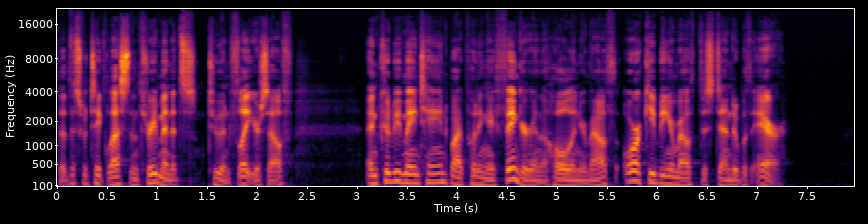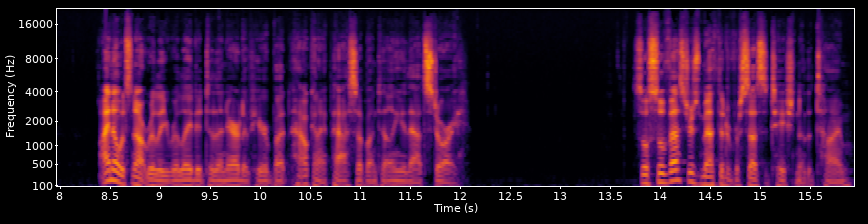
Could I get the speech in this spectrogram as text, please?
that this would take less than three minutes to inflate yourself and could be maintained by putting a finger in the hole in your mouth or keeping your mouth distended with air. I know it's not really related to the narrative here, but how can I pass up on telling you that story? So, Silvester's method of resuscitation at the time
